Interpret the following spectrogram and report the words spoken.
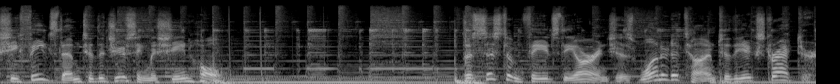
She feeds them to the juicing machine whole. The system feeds the oranges one at a time to the extractor.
